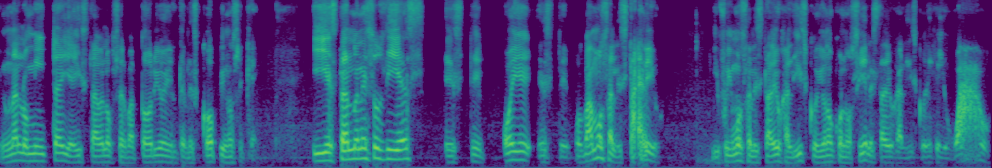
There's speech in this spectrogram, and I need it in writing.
en una lomita, y ahí estaba el observatorio y el telescopio y no sé qué. Y estando en esos días, este, oye, este, pues vamos al estadio. Y fuimos al Estadio Jalisco, yo no conocía el Estadio Jalisco, dije yo, wow,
